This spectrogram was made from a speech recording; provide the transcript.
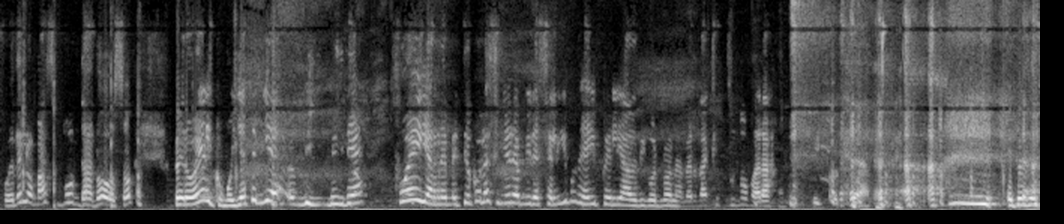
fue de lo más bondadoso, pero él, como ya tenía mi, idea, fue y arremetió con la señora. Mire, salimos de ahí peleados. Digo, no, la verdad que tú no paras un conflicto. entonces,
